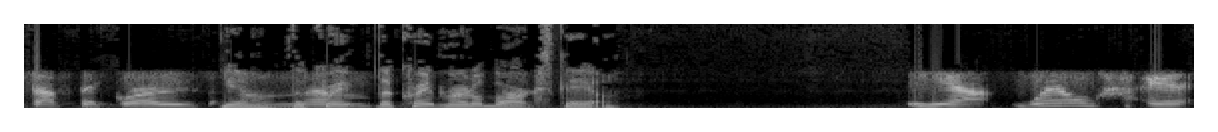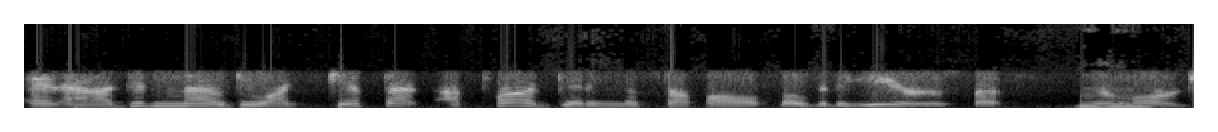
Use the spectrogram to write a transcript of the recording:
stuff that grows. Yeah, the them. crepe the crepe myrtle bark scale. Yeah, well, and, and I didn't know. Do I get that? I've tried getting the stuff off over the years, but they're mm-hmm. large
